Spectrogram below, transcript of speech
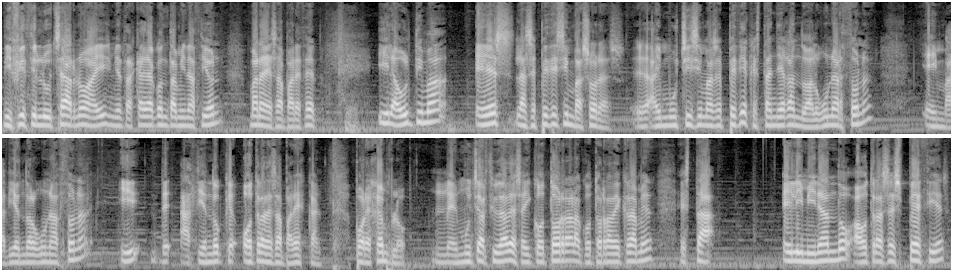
difícil luchar, ¿no? Ahí, mientras que haya contaminación, van a desaparecer. Y la última es las especies invasoras. Eh, hay muchísimas especies que están llegando a algunas zonas e invadiendo alguna zona y haciendo que otras desaparezcan. Por ejemplo, en muchas ciudades hay cotorra, la cotorra de Kramer está eliminando a otras especies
